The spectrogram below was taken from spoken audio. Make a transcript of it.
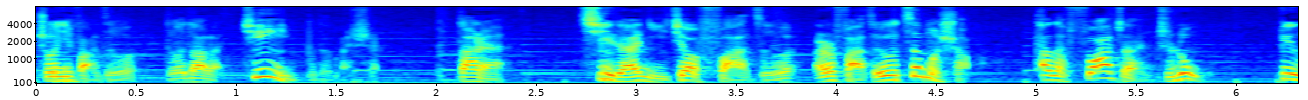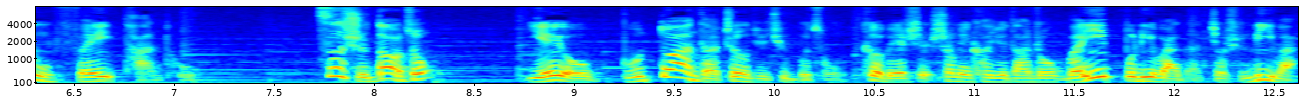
中心法则得到了进一步的完善。当然，既然你叫法则，而法则又这么少，它的发展之路并非坦途，自始到终也有不断的证据去补充。特别是生命科学当中唯一不例外的就是例外。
